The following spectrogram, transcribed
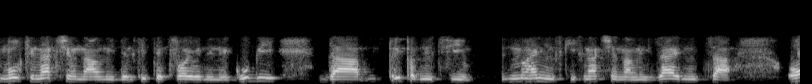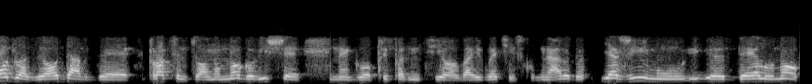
multinacionalni identitet Vojvodine gubi, da pripadnici manjinskih nacionalnih zajednica odlaze odavde procentualno mnogo više nego pripadnici ovaj većinskog naroda. Ja živim u e, delu Novog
